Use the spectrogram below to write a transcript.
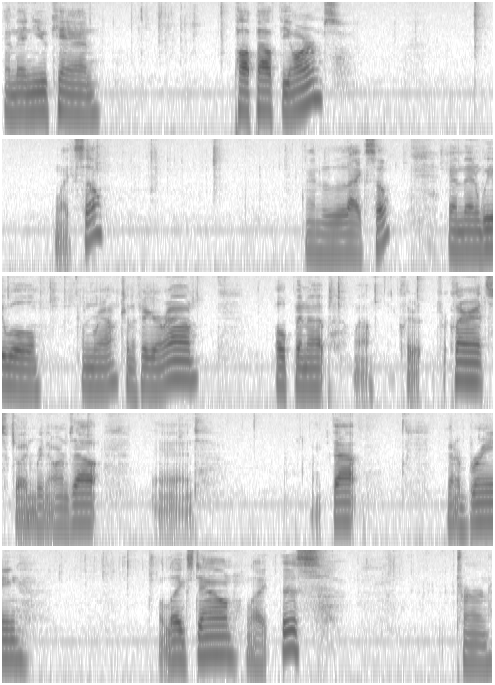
And then you can pop out the arms, like so. And like so. And then we will come around, turn the figure around, open up, well, clear for clearance. Go ahead and bring the arms out. And like that. I'm going to bring the legs down like this. Turn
